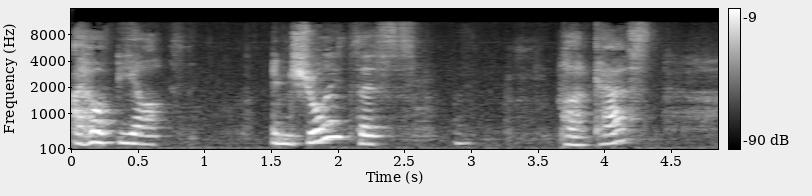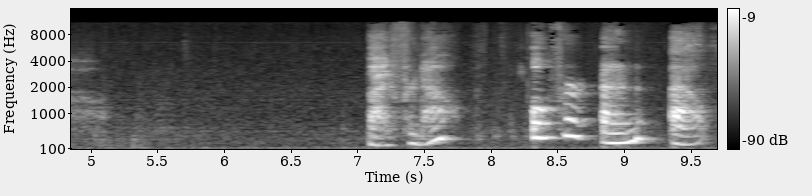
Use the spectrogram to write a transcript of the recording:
I hope y'all enjoyed this podcast. Bye for now. Over and out.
